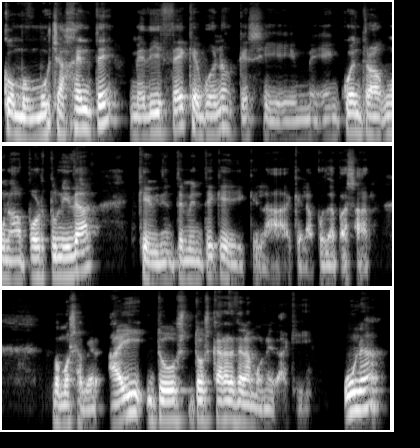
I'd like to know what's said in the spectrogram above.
como mucha gente, me dice que bueno, que si me encuentro alguna oportunidad, que evidentemente que, la, que la, pueda pasar. Vamos a ver, hay dos, dos caras de la moneda aquí. Una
